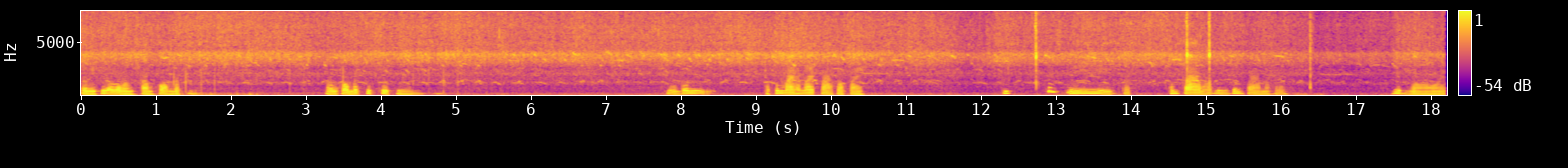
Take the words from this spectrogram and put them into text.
ตอนนี้ที่เรากำลังตามความแบบตามความแบบสุดๆหนูต้นตัดต้นไม้ทำลายป่าต่อไปนี่ตัดต้นปาล์มครับเป็นต้นปาล์มนะฮะเรียบร้อย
